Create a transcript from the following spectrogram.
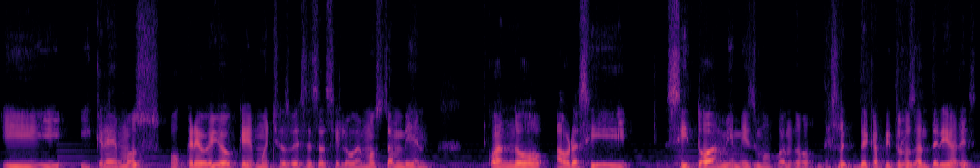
y, creemos, o creo yo que muchas veces así lo vemos también, cuando ahora sí cito a mí mismo cuando de, capítulos anteriores,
